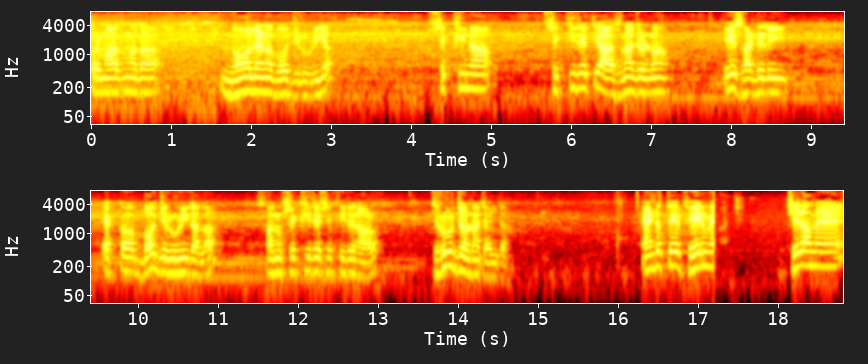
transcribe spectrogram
ਪਰਮਾਤਮਾ ਦਾ ਨਾਂ ਲੈਣਾ ਬਹੁਤ ਜ਼ਰੂਰੀ ਆ। ਸਿੱਖੀ ਨਾਲ, ਸਿੱਖੀ ਦੇ ਇਤਿਹਾਸ ਨਾਲ ਜੁੜਨਾ, ਇਹ ਸਾਡੇ ਲਈ ਇੱਕ ਬਹੁਤ ਜ਼ਰੂਰੀ ਗੱਲ ਆ। ਸਾਨੂੰ ਸਿੱਖੀ ਤੇ ਸਿੱਖੀ ਦੇ ਨਾਲ ਜ਼ਰੂਰ ਜੁੜਨਾ ਚਾਹੀਦਾ। ਐਂਡ ਤੇ ਫੇਰ ਮੈਂ, ਜਿਹੜਾ ਮੈਂ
